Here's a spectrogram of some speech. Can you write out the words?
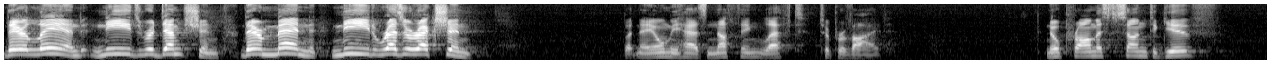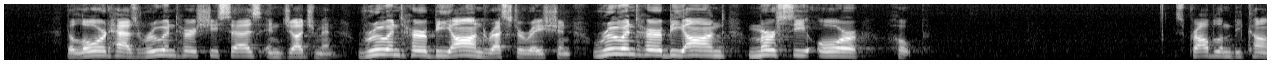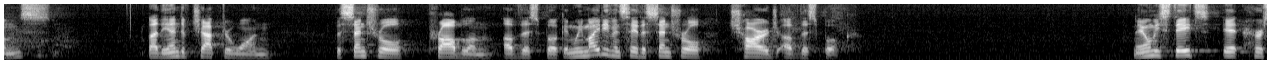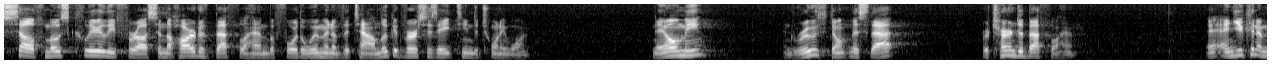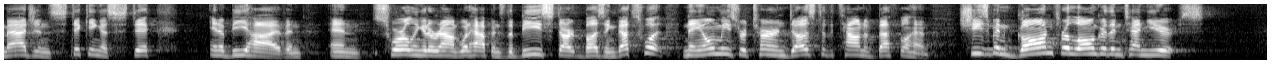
Their land needs redemption. Their men need resurrection. But Naomi has nothing left to provide. No promised son to give. The Lord has ruined her, she says, in judgment, ruined her beyond restoration, ruined her beyond mercy or hope. This problem becomes, by the end of chapter 1, the central problem of this book, and we might even say the central charge of this book. Naomi states it herself most clearly for us in the heart of Bethlehem before the women of the town. Look at verses 18 to 21. Naomi and Ruth, don't miss that, return to Bethlehem. And you can imagine sticking a stick in a beehive and, and swirling it around. What happens? The bees start buzzing. That's what Naomi's return does to the town of Bethlehem. She's been gone for longer than 10 years.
